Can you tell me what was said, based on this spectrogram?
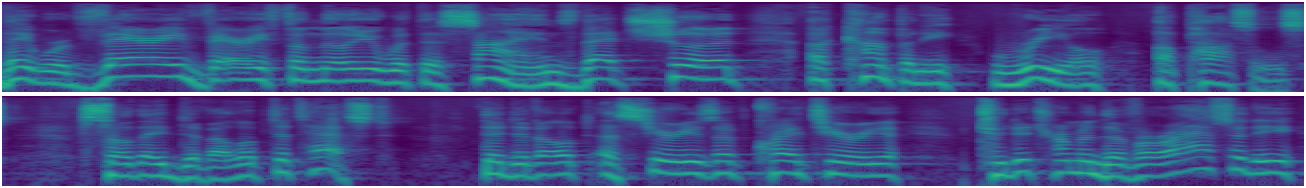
they were very, very familiar with the signs that should accompany real apostles. So they developed a test. They developed a series of criteria to determine the veracity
